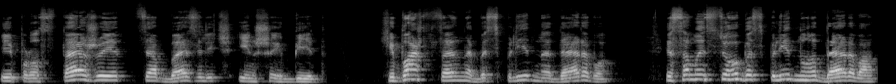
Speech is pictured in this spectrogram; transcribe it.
і простежується безліч інших бід. Хіба ж це не безплідне дерево? І саме з цього безплідного дерева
